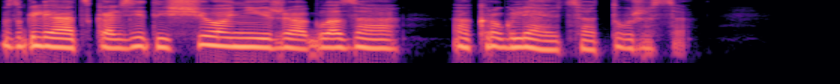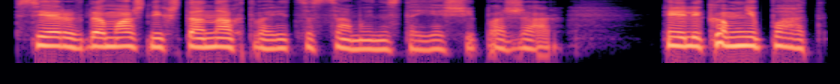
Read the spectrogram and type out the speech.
Взгляд скользит еще ниже, а глаза округляются от ужаса. В серых домашних штанах творится самый настоящий пожар. Или камнепад.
